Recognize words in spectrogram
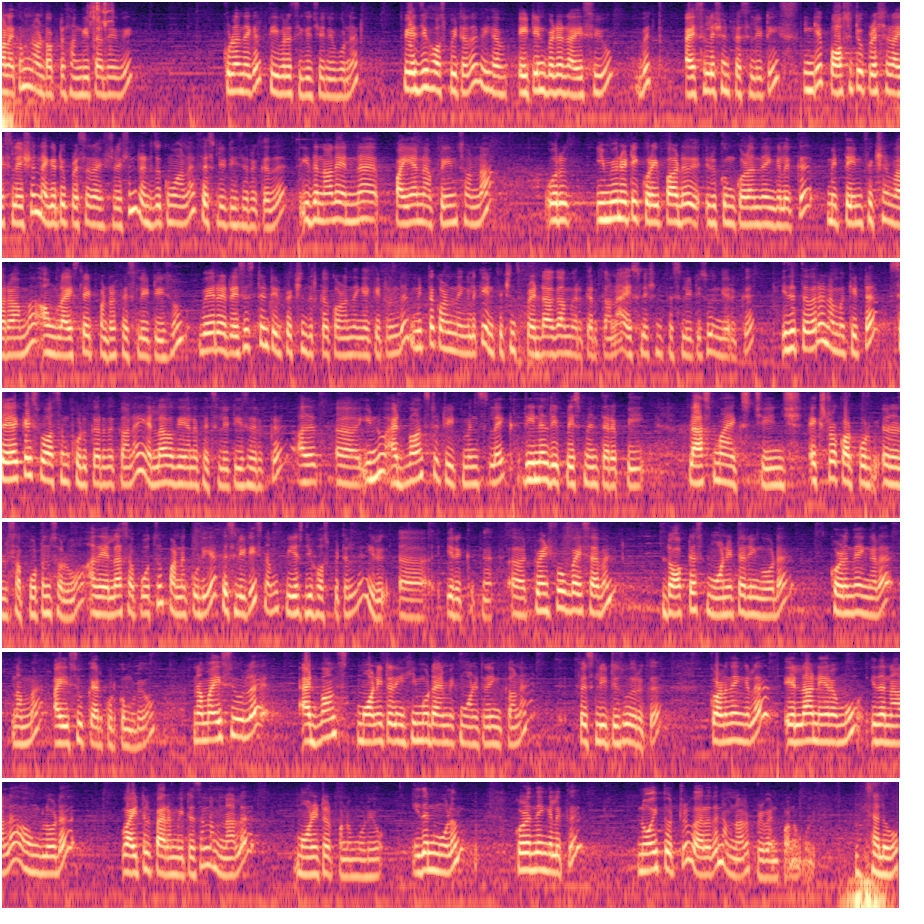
வணக்கம் நான் டாக்டர் சங்கீதா தேவி. குழந்தைகள் தீவிர சிகிச்சை நிபுணர். பிஹெச்ஜி ஹாஸ்பிட்டலில் we have eighteen bedded ICU with isolation facilities இங்கே positive pressure isolation negative pressure isolation ரெண்டுக்குமான facilities இருக்குது. இதனால் என்ன பயன் அப்படின்னு சொன்னால் ஒரு இம்யூனிட்டி குறைபாடு இருக்கும் குழந்தைங்களுக்கு மித்த இன்ஃபெக்ஷன் வராமல் அவங்கள ஐசோலேட் பண்ணுற ஃபெசிலிட்டிஸும் வேறு ரெசிஸ்டன்ட் இன்ஃபெக்ஷன்ஸ் இருக்க குழந்தைங்க கிட்ட இருந்து மித்த குழந்தைங்களுக்கு இன்ஃபெக்ஷன் ஸ்ப்ரெட் ஆகாமல் இருக்கிறதுக்கான ஐசோலேஷன் ஃபெசிலிட்டிஸும் இங்கே இருக்குது இது தவிர நம்ம கிட்ட செயற்கை சுவாசம் கொடுக்கறதுக்கான எல்லா வகையான ஃபெசிலிட்டிஸ் இருக்குது அது இன்னும் advanced treatments like renal replacement therapy plasma exchange extra corporeal சப்போர்ட்னு சொல்லுவோம். அது எல்லா சப்போர்ட்ஸும் பண்ணக்கூடிய ஃபெசிலிட்டிஸ் நம்ம பிஎஸ்டி ஹாஸ்பிட்டலில் இரு இருக்குங்க. Twenty four by seven doctors மானிட்டரிங்கோட குழந்தைங்களை நம்ம ஐசியூ கேர் கொடுக்க முடியும். நம்ம ஐசியூவில் அட்வான்ஸ் மானிட்டரிங் ஹீமோடைனமிக் மானிட்டரிங்க்கான ஃபெசிலிட்டிஸும் இருக்குது குழந்தைங்களை எல்லா நேரமும் இதனால் அவங்களோட வைட்டல் பேராமீட்டர்ஸை நம்மளால் மானிட்டர் பண்ண முடியும். இதன் மூலம் குழந்தைங்களுக்கு நோய் தொற்று வரதை நம்மளால் ப்ரிவென்ட் பண்ண முடியும். ஹலோ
